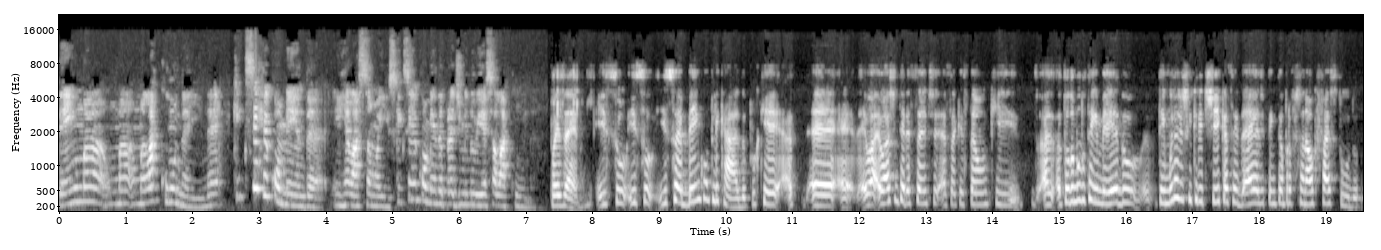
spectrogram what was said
tem uma, uma, uma lacuna aí, né? O que, que você recomenda em relação a isso? O que, que você recomenda para diminuir essa lacuna? Pois é, isso, isso, isso é bem complicado, porque é, é, eu, eu acho interessante essa questão que a, todo mundo tem medo, tem muita gente que critica essa ideia de que tem que ter um profissional que faz tudo.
